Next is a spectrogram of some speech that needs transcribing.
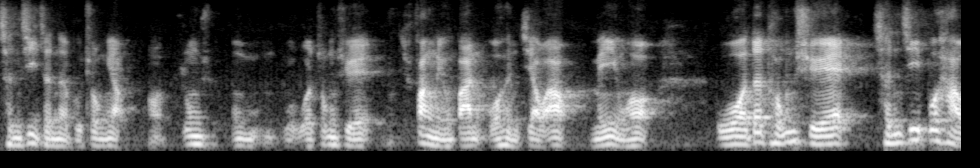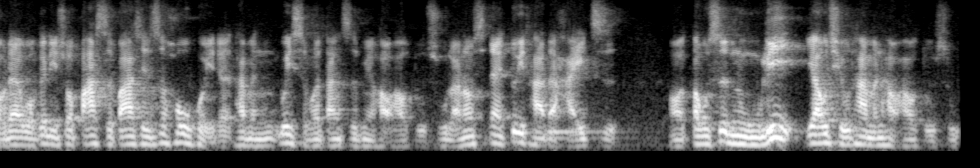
成绩真的不重要哦。中，嗯，我中学放牛班，我很骄傲，没有哦。我的同学成绩不好的，我跟你说，八十八先是后悔的，他们为什么当时没有好好读书？然后现在对他的孩子哦，都是努力要求他们好好读书，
